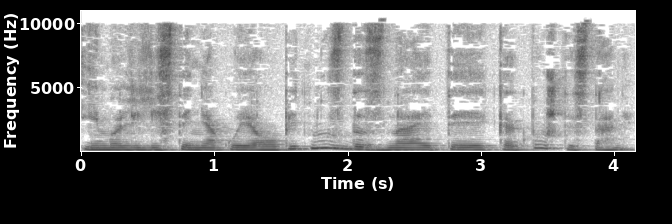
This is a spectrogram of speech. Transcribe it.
Имали ли сте някоя опитност да знаете какво ще стане?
